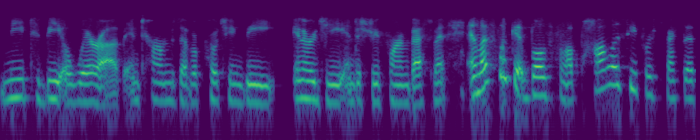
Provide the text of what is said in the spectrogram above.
need to be aware of in terms of approaching the energy industry for investment. And let's look at both from a policy perspective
